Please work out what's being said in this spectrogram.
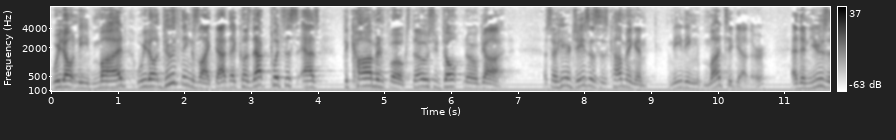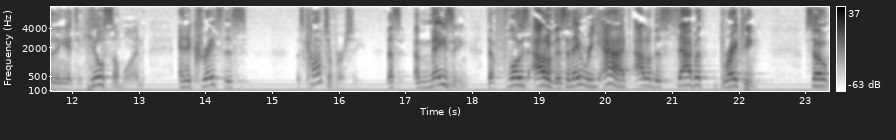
We don't knead mud. We don't do things like that because that puts us as the common folks, those who don't know God. And so here Jesus is coming and kneading mud together and then using it to heal someone. And it creates this, this controversy that's amazing that flows out of this. And they react out of this Sabbath breaking. So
